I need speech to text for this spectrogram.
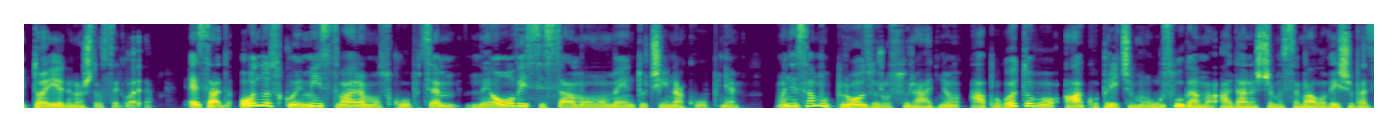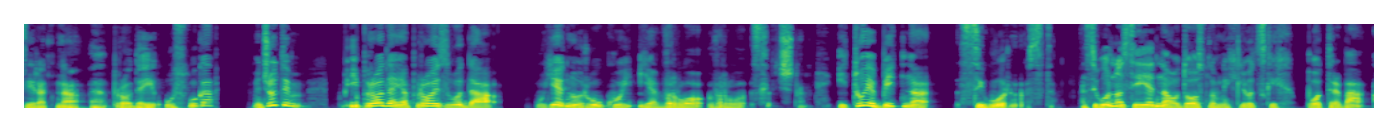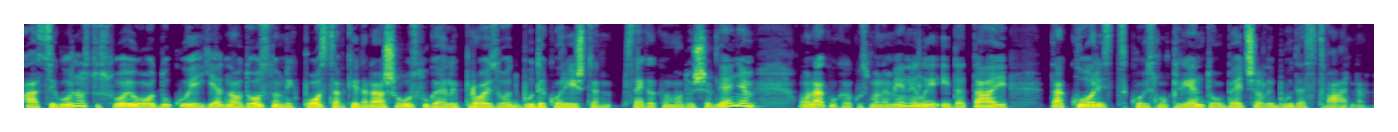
i to je jedino što se gleda. E sad, odnos koji mi stvaramo s kupcem ne ovisi samo o momentu čina kupnje. On je samo prozor u suradnju, a pogotovo ako pričamo o uslugama, a danas ćemo se malo više bazirati na e, prodaji usluga. Međutim, i prodaja proizvoda u jednu ruku je vrlo, vrlo slična. I tu je bitna sigurnost. Sigurnost je jedna od osnovnih ljudskih potreba, a sigurnost u svoju odluku je jedna od osnovnih postavke da naša usluga ili proizvod bude korišten s nekakvim oduševljenjem, onako kako smo namijenili i da taj, ta korist koju smo klijentu obećali bude stvarna.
